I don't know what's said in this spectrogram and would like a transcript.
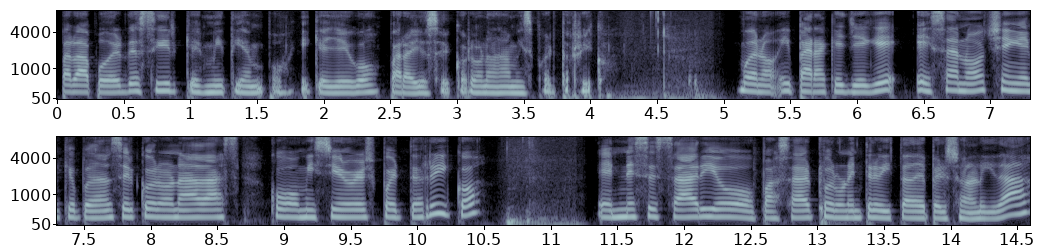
para poder decir que es mi tiempo y que llegó para yo ser coronada Miss Puerto Rico. Bueno, y para que llegue esa noche en el que puedan ser coronadas como Miss Universe Puerto Rico, es necesario pasar por una entrevista de personalidad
